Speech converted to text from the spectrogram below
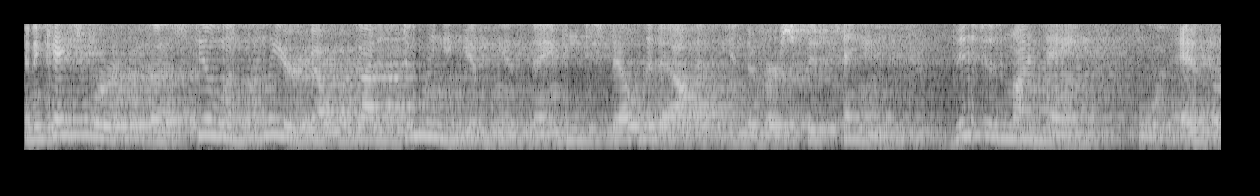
And in case we're uh, still unclear about what God is doing in giving his name, he spells it out at the end of verse 15. This is my name forever,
